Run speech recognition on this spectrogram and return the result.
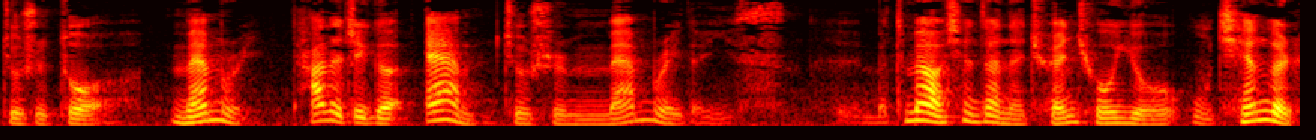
就是做 Memory，它的这个 M 就是 Memory 的意思。Atmel 现在呢，全球有五千个人，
